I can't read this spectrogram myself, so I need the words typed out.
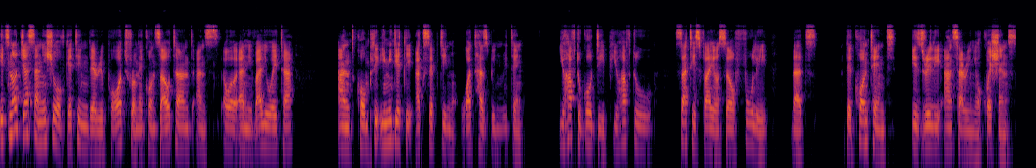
It's not just an issue of getting the report from a consultant and or an evaluator and complete immediately accepting what has been written. You have to go deep. You have to satisfy yourself fully that the content is really answering your questions.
